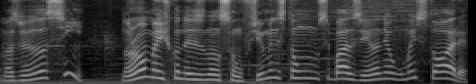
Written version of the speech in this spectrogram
Mas mesmo assim, normalmente quando eles lançam um filme, eles estão se baseando em alguma história.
